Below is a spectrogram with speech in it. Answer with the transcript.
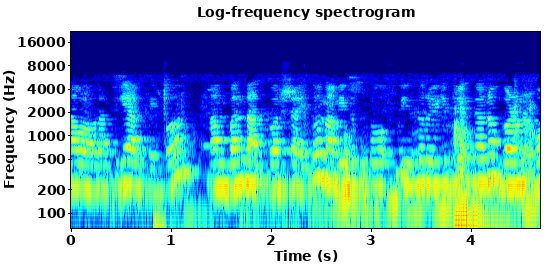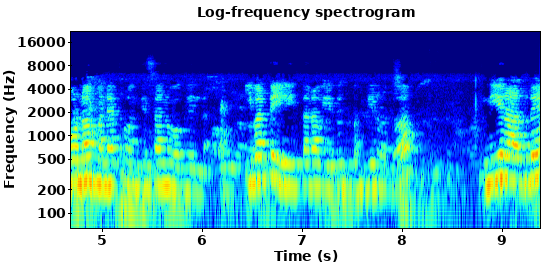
ನಾವು ಅವ್ರ ಅತ್ತಿಗೆ ಆಗ್ಬೇಕು. ನಾನು ಬಂದ್ ಹತ್ತು ವರ್ಷ ಆಯ್ತು ನಾವ್ ಇದಕ್ಕೂ ಇದ್ರ ಇದ್ರಿಂದನೂ ಗೋಣ ಮನೆ ಹತ್ರ ಒಂದ್ ದಿವಸನೂ ಹೋಗ್ಲಿಲ್ಲ. ಇವತ್ತೇ ಈ ತರ ಇದಕ್ ಬಂದಿರೋದು. ನೀರಾದ್ರೆ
